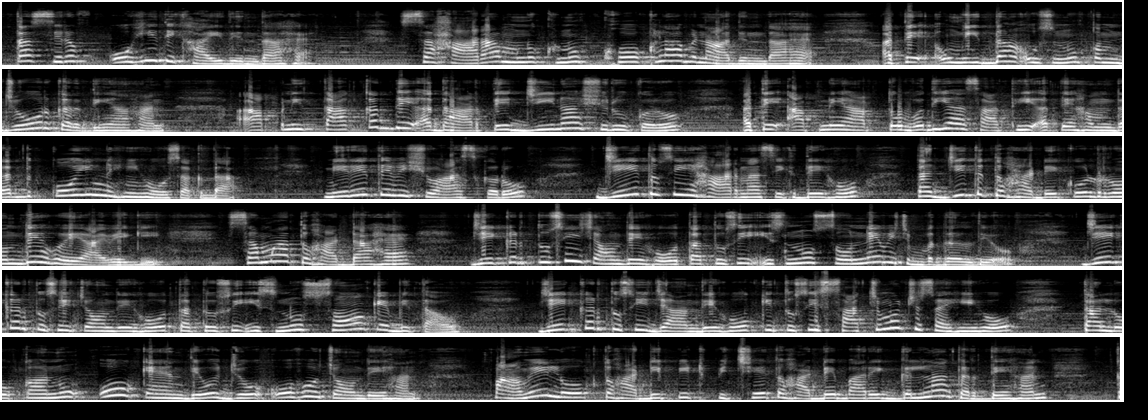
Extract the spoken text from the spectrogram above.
ਤਾਂ ਸਿਰਫ ਉਹੀ ਦਿਖਾਈ ਦਿੰਦਾ ਹੈ। ਸਹਾਰਾ ਮਨੁੱਖ ਨੂੰ ਖੋਖਲਾ ਬਣਾ ਦਿੰਦਾ ਹੈ ਅਤੇ ਉਮੀਦਾਂ ਉਸ ਨੂੰ ਕਮਜ਼ੋਰ ਕਰਦੀਆਂ ਹਨ। ਆਪਣੀ ਤਾਕਤ ਦੇ ਆਧਾਰ ਤੇ ਜੀਣਾ ਸ਼ੁਰੂ ਕਰੋ ਅਤੇ ਆਪਣੇ ਆਪ ਤੋਂ ਵਧੀਆ ਸਾਥੀ ਅਤੇ ਹਮਦਰਦ ਕੋਈ ਨਹੀਂ ਹੋ ਸਕਦਾ। ਮੇਰੇ ਤੇ ਵਿਸ਼ਵਾਸ ਕਰੋ, ਜੇ ਤੁਸੀਂ ਹਾਰਨਾ ਸਿੱਖਦੇ ਹੋ, ਤਾਂ ਜਿੱਤ ਤੁਹਾਡੇ ਕੋਲ ਰੋਂਦੇ ਹੋਏ ਆਵੇਗੀ। ਸਮਾਂ ਤੁਹਾਡਾ ਹੈ। ਜੇਕਰ ਤੁਸੀਂ ਚਾਹੁੰਦੇ ਹੋ ਤਾਂ ਤੁਸੀਂ ਇਸ ਨੂੰ ਸੋਨੇ ਵਿੱਚ ਬਦਲ ਦਿਓ। ਜੇਕਰ ਤੁਸੀਂ ਚਾਹੁੰਦੇ ਹੋ ਤਾਂ ਤੁਸੀਂ ਇਸ ਨੂੰ ਸੌਂ ਕੇ ਬਿਤਾਓ। ਜੇਕਰ ਤੁਸੀਂ ਜਾਣਦੇ ਹੋ ਕਿ ਤੁਸੀਂ ਸੱਚਮੁੱਚ ਸਹੀ ਹੋ, ਤਾਂ ਲੋਕਾਂ ਨੂੰ ਉਹ ਕਹਿਣ ਦਿਓ ਜੋ ਉਹ ਚਾਹੁੰਦੇ ਹਨ। ਭਾਵੇਂ ਲੋਕ ਤੁਹਾਡੀ ਪਿੱਠ ਪਿੱਛੇ ਤੁਹਾਡੇ ਬਾਰੇ ਗੱਲਾਂ ਕਰਦੇ ਹਨ,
